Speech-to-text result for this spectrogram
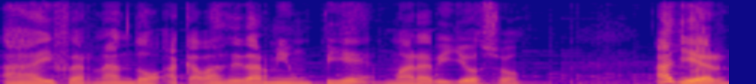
Ay, Fernando, acabas de darme un pie maravilloso. Ayer,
